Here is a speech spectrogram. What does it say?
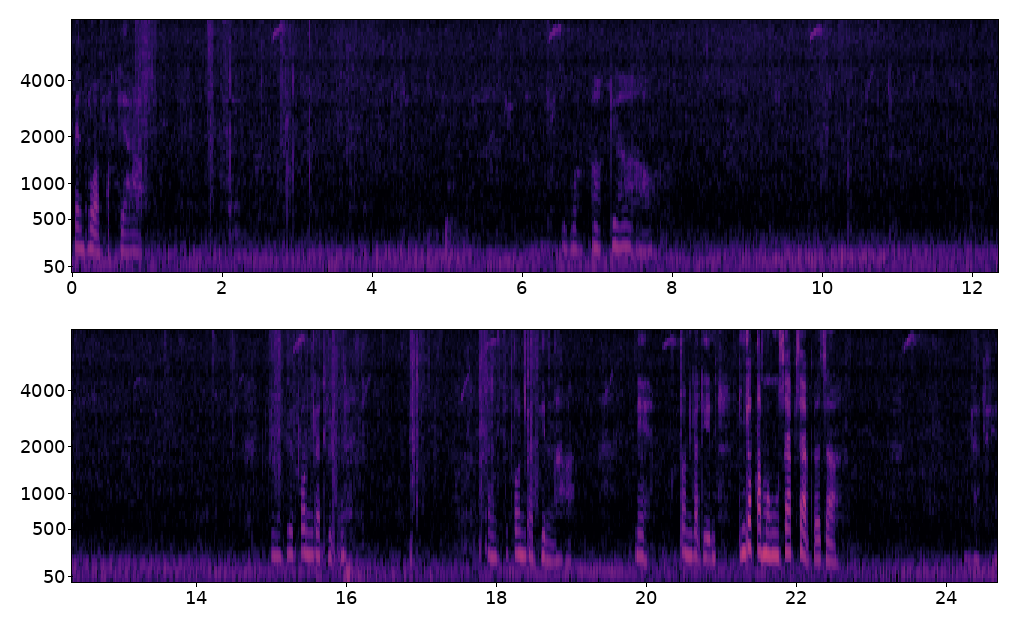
เป็นถั่วฝักยาวถั่วฝักยาวอันนี้คือต้นกระถิน อันนี้คือต้นกระถินนะคะ นี่ ต้นกระถิน กินกับตำมะฮงแซ่บๆเด้อจ้ะถิน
